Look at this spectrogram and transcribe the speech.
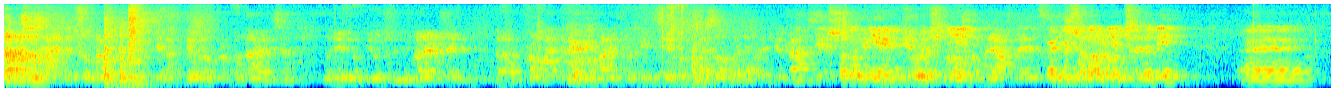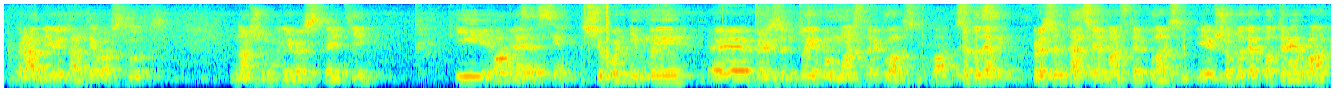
Зараз ви знаєте, що в нашому місті активно пропадаються нові комп'ютерні мережі, е, провайдери вимагають фахівців з високої кваліфікації, щоб Шановні учні, Вельми шановні вчителі, е, радий вітати вас тут, в нашому університеті. І е, сьогодні ми е, презентуємо майстер-класи. Це буде презентація майстер-класів. І якщо буде потреба,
